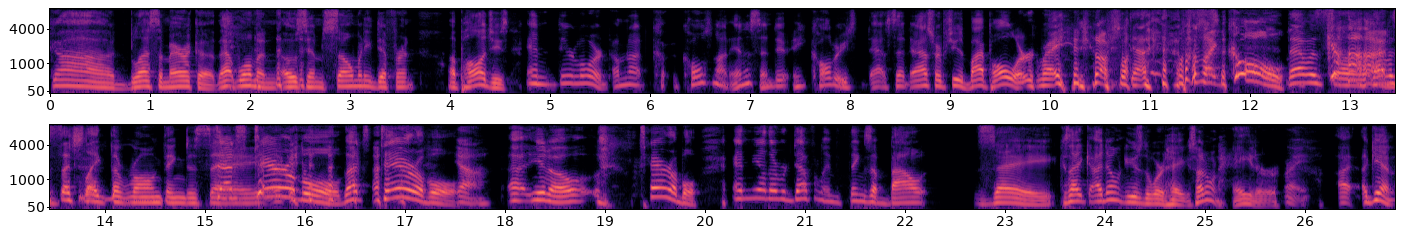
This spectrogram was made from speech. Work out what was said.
God bless America. That woman owes him so many different apologies. And dear Lord, I'm not, Cole's not innocent. He called her, he said, asked her if she was bipolar. right You know, I was like, That I was like, Cole, that was so that was such like the wrong thing to say That's terrible. That's terrible. yeah Uh, you know, terrible. And you know, there were definitely things about Zay because I I don't use the word hate, so I don't hate her. right I again,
